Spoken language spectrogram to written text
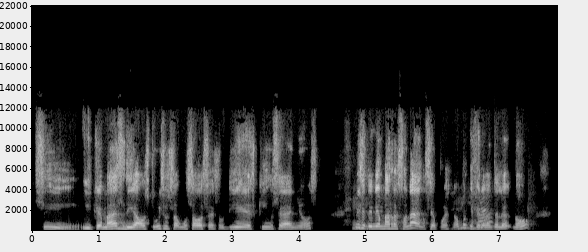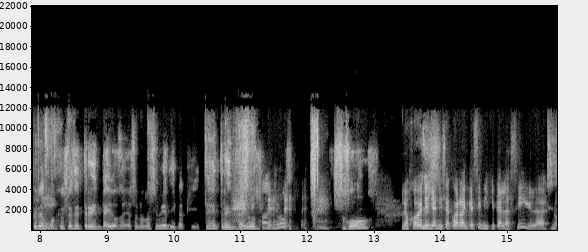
Sí, y que más, digamos, tú hubieses usado esos 10, 15 años, y se tenía más resonancia, pues, ¿no? Porque finalmente, ¿no? Pero es porque usted hace 32 años en la Unión Soviética. ¿Usted hace 32 años? Los jóvenes ya ni se acuerdan qué significan las siglas, ¿no?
